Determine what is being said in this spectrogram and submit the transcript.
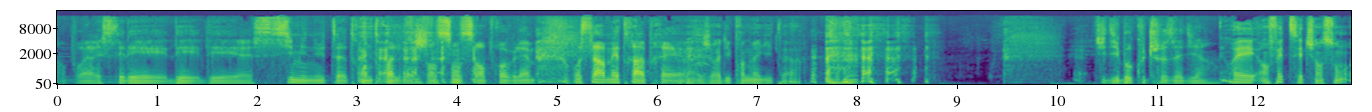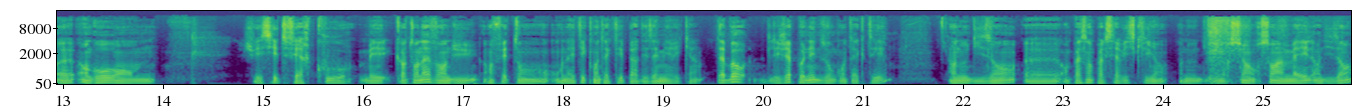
On pourrait rester des, des, des euh, 6 minutes euh, 33 de la chanson sans problème. On se la remettra après. Ouais, J'aurais dû prendre ma guitare. Tu dis beaucoup de choses à dire. Ouais, en fait, cette chanson, euh, en gros, je vais essayer de faire court, mais quand on a vendu, en fait, on, a été contacté par des Américains. D'abord, les Japonais nous ont contactés en nous disant, euh, en passant par le service client, on, nous on, reçoit un mail en disant,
